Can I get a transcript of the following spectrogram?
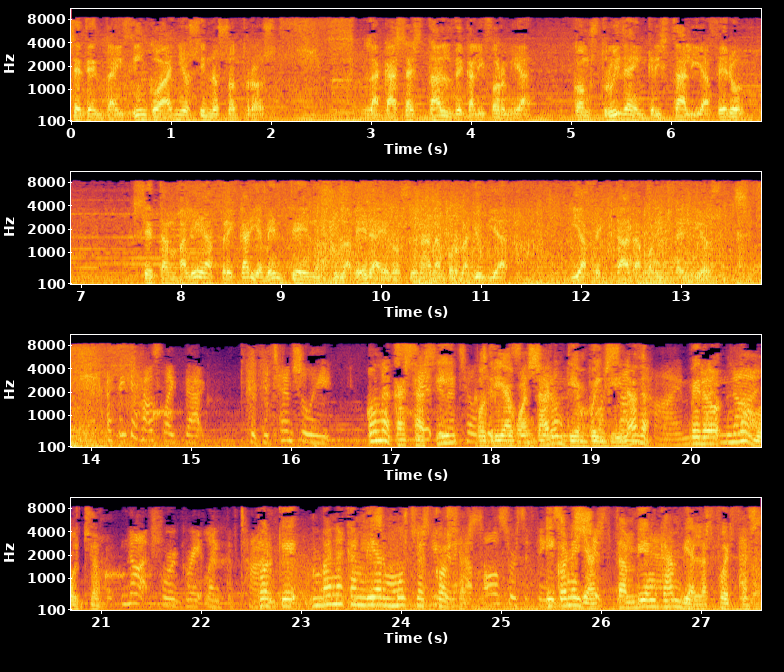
...75 años sin nosotros. La casa estal de California, construida en cristal y acero, se tambalea precariamente en su ladera erosionada por la lluvia y afectada por incendios. Una casa así podría aguantar un tiempo inclinada, pero no mucho. Porque van a cambiar muchas cosas. Y con ellas también cambian las fuerzas.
